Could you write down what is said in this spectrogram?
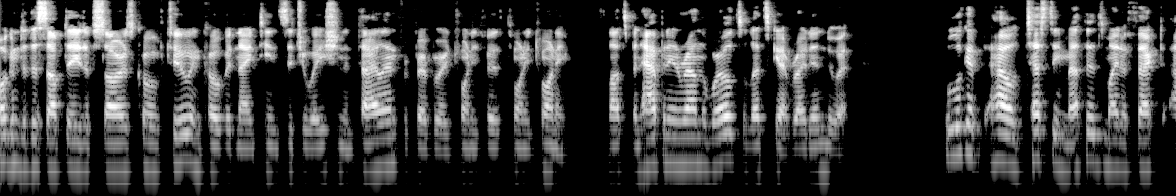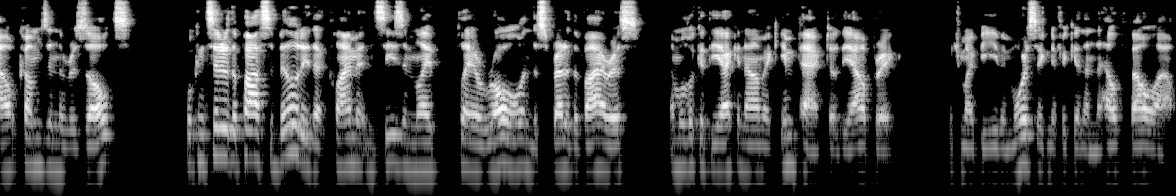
Welcome to this update of SARS-CoV-2 and COVID-19 situation in Thailand for February 25th, 2020. Lots been happening around the world, so let's get right into it. We'll look at how testing methods might affect outcomes in the results. We'll consider the possibility that climate and season might play a role in the spread of the virus, and we'll look at the economic impact of the outbreak, which might be even more significant than the health fallout.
